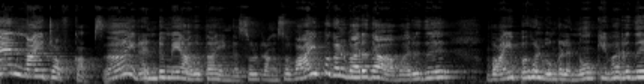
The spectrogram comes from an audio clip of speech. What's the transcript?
and knight of cups ரெண்டுமே அதுதான் இங்க சொல்றாங்க. ஸோ வாய்ப்புகள் வருதா? வருது. வாய்ப்புகள் உங்களை நோக்கி வருது.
